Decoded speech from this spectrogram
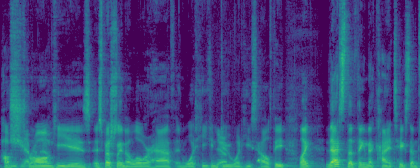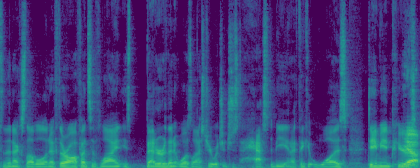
how He's strong he is, especially in the lower half, and what he can Yeah. do when he's healthy. Like that's the thing that kind of takes them to the next level. And if their offensive line is better than it was last year, which it just has to be, and I think it was, Dameon Pierce, Yeah.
